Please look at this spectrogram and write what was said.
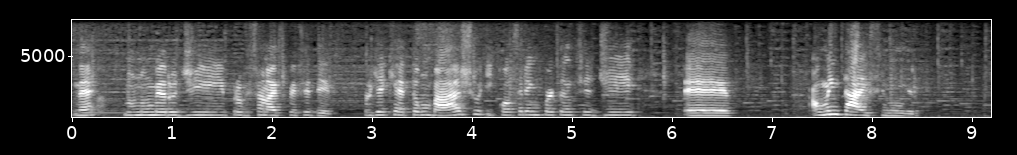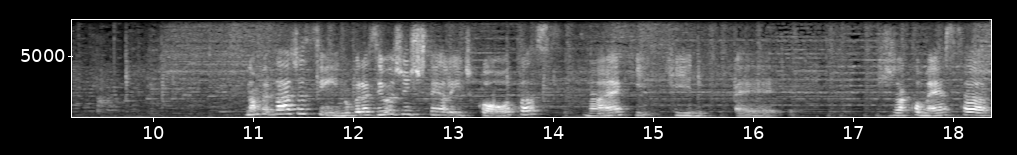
né, no número de profissionais PCD? Por que, que é tão baixo e qual seria a importância de é, aumentar esse número? Na verdade, assim, no Brasil a gente tem a lei de cotas, né, que, que é, já começa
